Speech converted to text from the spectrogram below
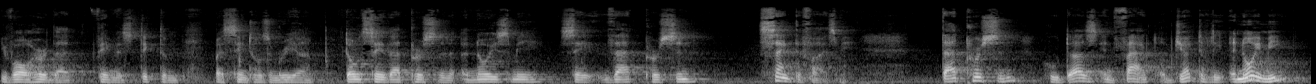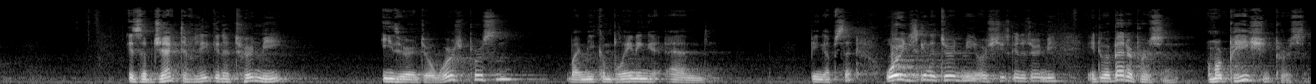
You've all heard that famous dictum by Saint Josemaria don't say that person annoys me, say that person sanctifies me. That person who does, in fact, objectively annoy me is objectively going to turn me either into a worse person by me complaining and being upset, or he's going to turn me or she's going to turn me into a better person, a more patient person.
